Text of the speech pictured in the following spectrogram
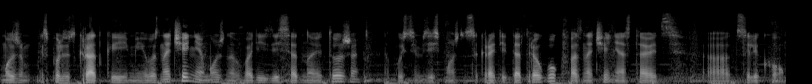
Можем использовать краткое имя и его значение, можно вводить здесь одно и то же. Допустим, здесь можно сократить до трех букв, а значение оставить э, целиком.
